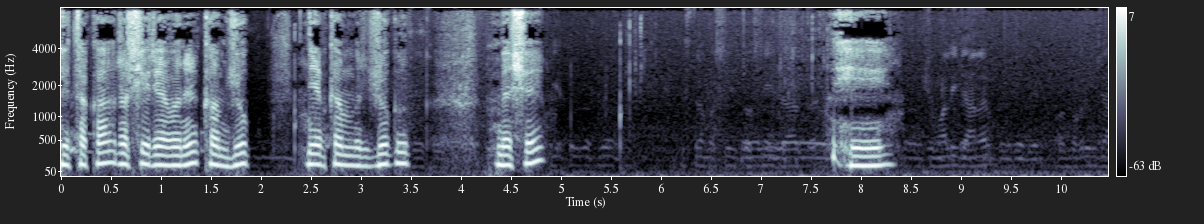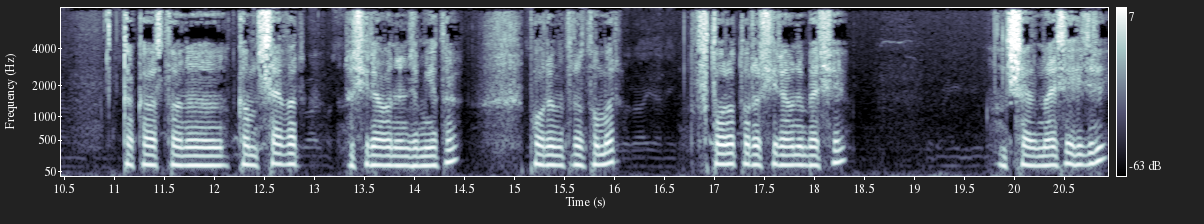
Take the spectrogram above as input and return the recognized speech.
и така разширяване към юг, не към юг беше и така стана към север разширяване на джамията по времето на Тумър. Второто разширяване беше 17 хиджри.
